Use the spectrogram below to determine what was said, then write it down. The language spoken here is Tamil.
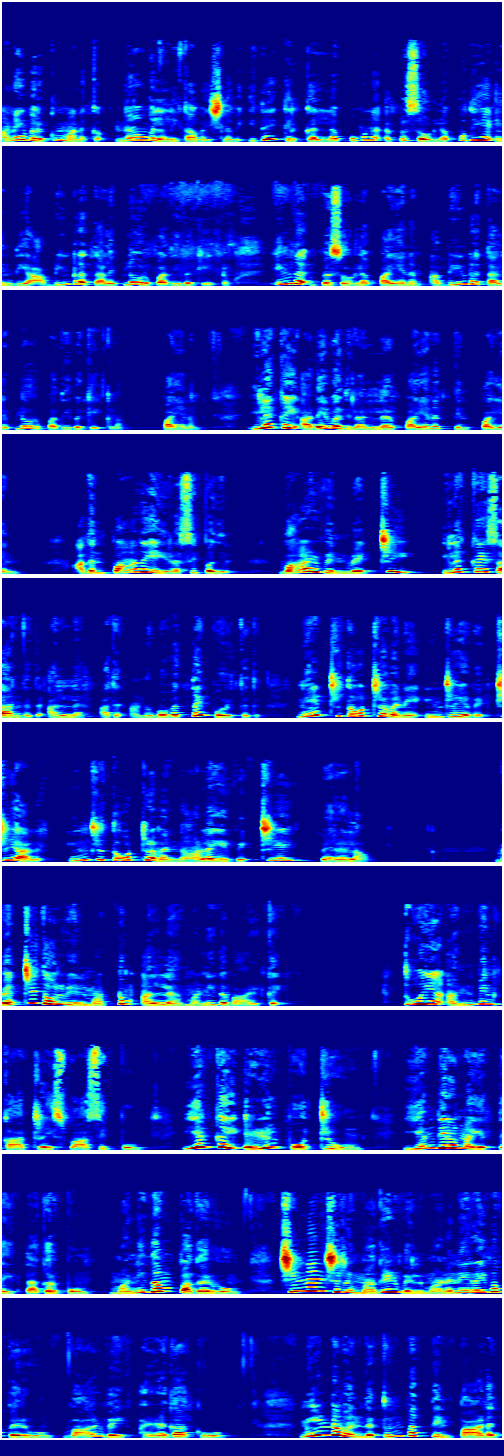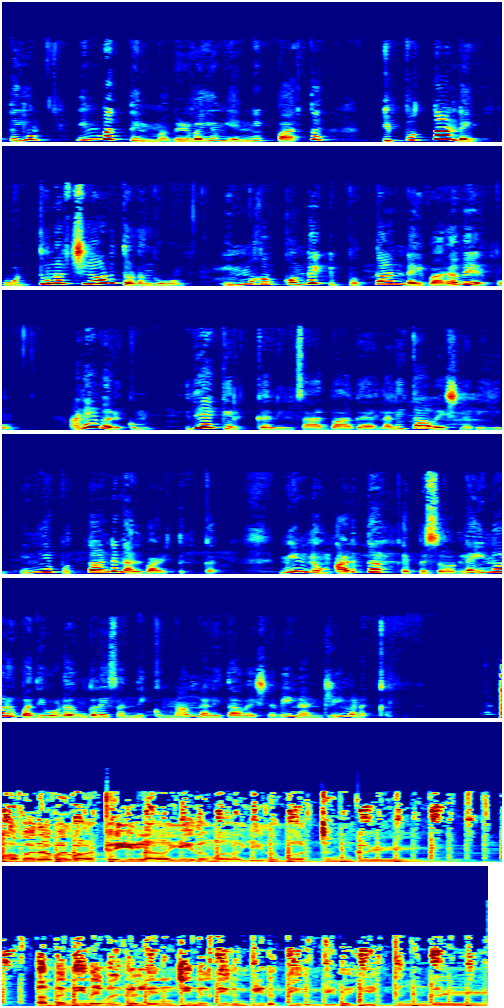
அனைவருக்கும் வணக்கம். நான் உங்கள் லலிதா வைஷ்ணவி. இதே கிற்கல்ல போன எபிசோடில் புதிய இந்தியா அப்படின்ற தலைப்பில் ஒரு பதிவை கேட்டோம். இந்த எபிசோடில் பயணம் அப்படின்ற தலைப்பில் ஒரு பதிவை கேட்கலாம். பயணம். இலக்கை அடைவதில் அல்ல பயணத்தின் பயன். அதன் பாதையை ரசிப்பதில். வாழ்வின் வெற்றி இலக்கை சார்ந்தது அல்ல அதன் அனுபவத்தை பொறுத்தது. நேற்று தோற்றவனே இன்றைய வெற்றியாளர். இன்று தோற்றவன் நாளைய வெற்றியை பெறலாம். வெற்றி தோல்வியில் மட்டும் அல்ல மனித வாழ்க்கை. தூய அன்பின் காற்றை சுவாசிப்போம். இயற்கை எழில் போற்றுவோம். இயந்திரமயத்தை தகர்ப்போம். மனிதம் பகர்வோம். சின்னஞ்சிறு மகிழ்வில் மனநிறைவு பெறுவோம். வாழ்வை அழகாக்குவோம். மீண்டு வந்த துன்பத்தின் பாடத்தையும் இன்பத்தின் மகிழ்வையும் எண்ணி பார்த்து இப்புத்தாண்டை புத்துணர்ச்சியோடு தொடங்குவோம். இன்முகம் கொண்டு இப்புத்தாண்டை வரவேற்போம். அனைவருக்கும் இதய கிற்களின் சார்பாக லலிதா வைஷ்ணவியின் இனிய புத்தாண்டு நல்வாழ்த்துக்கள். மீண்டும் அடுத்த எபிசோடில் இன்னொரு பதிவோடு உங்களை சந்திக்கும் நான் லலிதா வைஷ்ணவி. நன்றி வணக்கம். அவரவர் வாழ்க்கையில் ஆயிரம் ஆயிரம் மாற்றங்கள். அந்த நினைவுகள்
